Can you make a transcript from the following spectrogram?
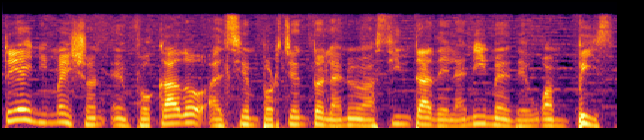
Toy Animation enfocado al 100% en la nueva cinta del anime de One Piece.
